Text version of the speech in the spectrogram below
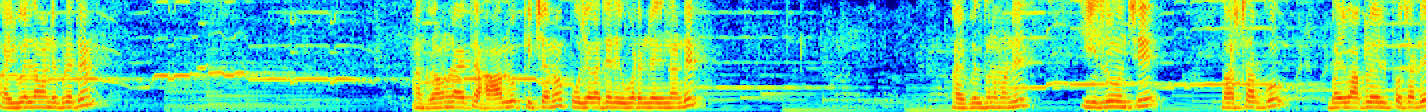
పైకి వెళ్దామండి ఇప్పుడైతే. మా గ్రౌండ్లో అయితే హాలు కిచెను పూజ గది అయితే ఇవ్వడం జరిగిందండి. పైకి వెళ్తున్నామండి. ఈ ఇల్లు నుంచి బస్ స్టాప్కు బైవాక్లో వెళ్ళిపోతండి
